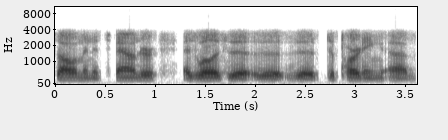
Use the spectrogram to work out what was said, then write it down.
Solomon, its founder, as well as the the, the departing um,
